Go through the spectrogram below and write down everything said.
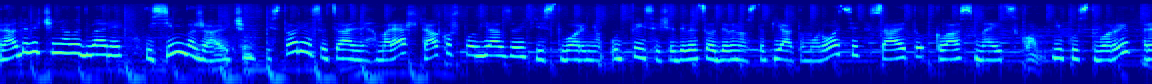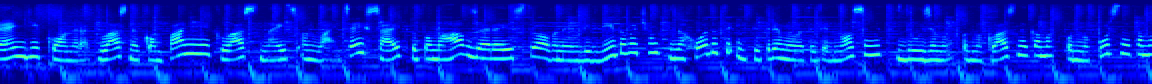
радо відчиняли двері усім бажаючим. Історію соціальних мереж також пов'язують зі створенням у 1995 році сайту Classmates.com, яку створив Ренді Конрад, власник компанії Classmates Online. Цей сайт допомагав зареєстрованим відвідувачам знаходити і підтримувати відносини з друзями, однокласниками, однокурсниками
